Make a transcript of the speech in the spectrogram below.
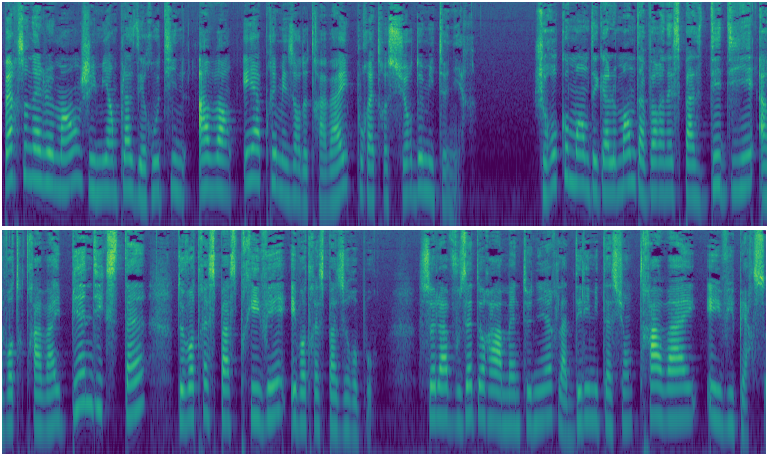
Personnellement, j'ai mis en place des routines avant et après mes heures de travail pour être sûr de m'y tenir. Je recommande également d'avoir un espace dédié à votre travail bien distinct de votre espace privé et votre espace de repos. Cela vous aidera à maintenir la délimitation travail et vie perso.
